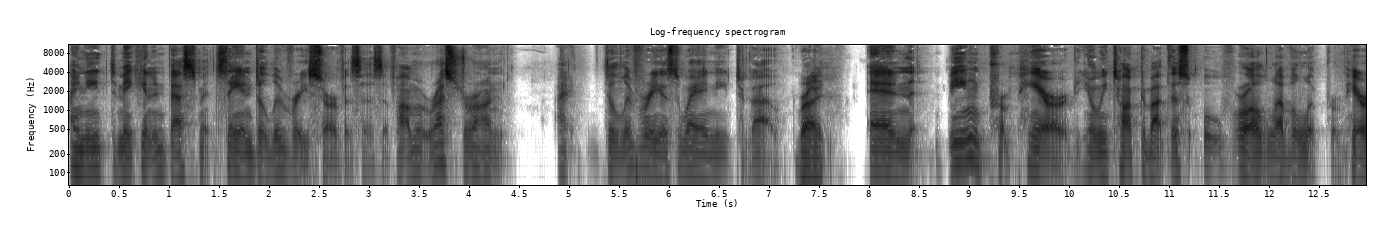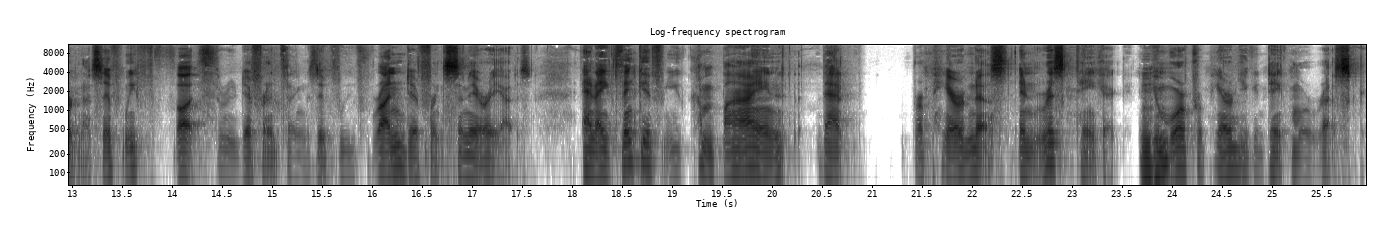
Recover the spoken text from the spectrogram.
I need to make an investment, say in delivery services. If I'm a restaurant, I, delivery is the way I need to go. Right. And being prepared, you know, we talked about this overall level of preparedness. If we've thought through different things, if we've run different scenarios, and I think if you combine that preparedness and risk taking, mm-hmm. you're more prepared, you can take more risk.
